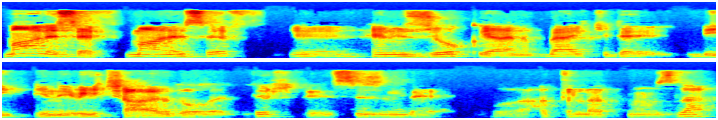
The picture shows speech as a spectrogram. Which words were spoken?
Maalesef, maalesef e, henüz yok. Yani belki de bir, bir nevi çağrı da olabilir e, sizin de hatırlatmanızla.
